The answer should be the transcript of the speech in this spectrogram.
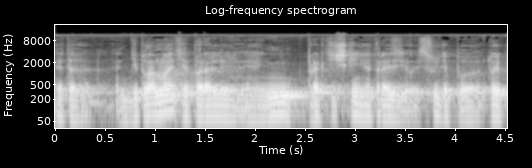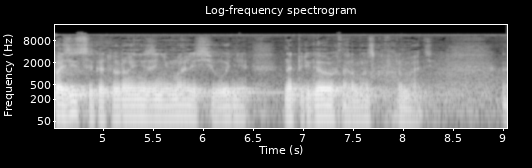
эта дипломатия параллельная практически не отразилась, судя по той позиции, которую они занимали сегодня на переговорах в нормандском формате. Э,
